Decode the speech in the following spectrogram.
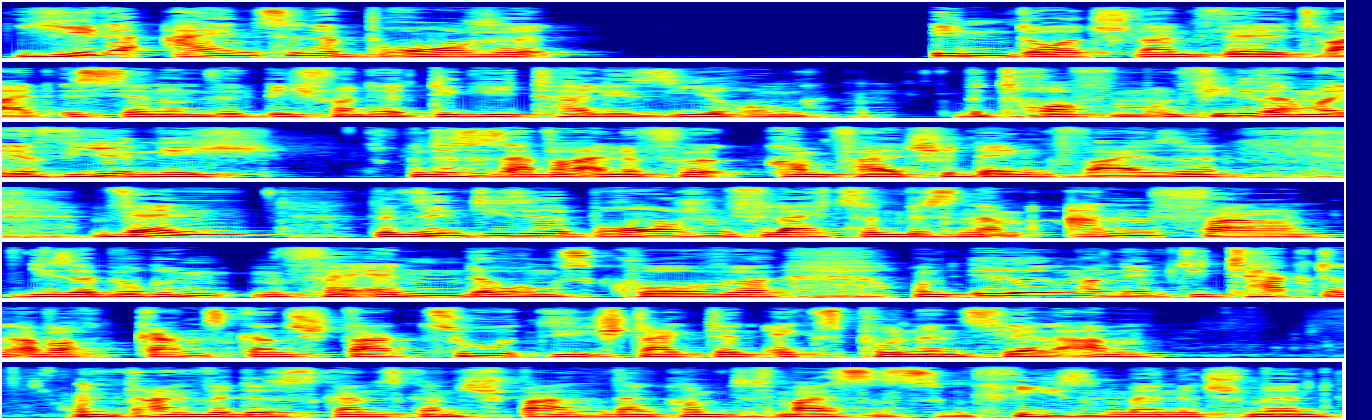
jede einzelne Branche in Deutschland weltweit ist ja nun wirklich von der Digitalisierung betroffen. Und viele sagen mal, ja, wir nicht. Und das ist einfach eine vollkommen falsche Denkweise. Wenn, dann sind diese Branchen vielleicht so ein bisschen am Anfang dieser berühmten Veränderungskurve und irgendwann nimmt die Taktung einfach ganz, ganz stark zu. Sie steigt dann exponentiell an. Und dann wird es ganz, ganz spannend. Dann kommt es meistens zum Krisenmanagement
